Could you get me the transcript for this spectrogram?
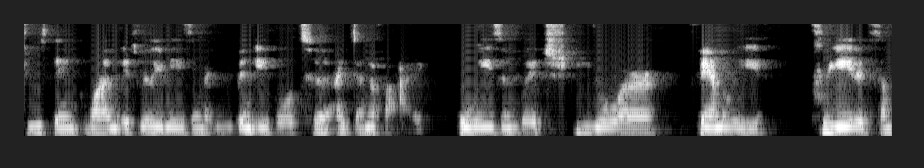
do think, one, it's really amazing that you've been able to identify the ways in which your family created some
